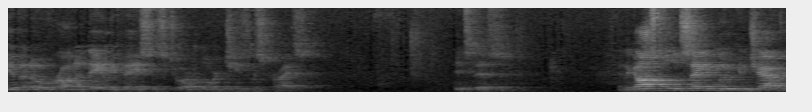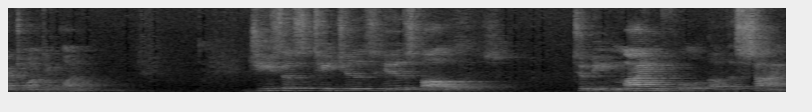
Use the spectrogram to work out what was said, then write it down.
given over on a daily basis to our Lord Jesus Christ. It's this. In the Gospel of St. Luke in chapter 21, Jesus teaches his followers to be mindful of the signs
